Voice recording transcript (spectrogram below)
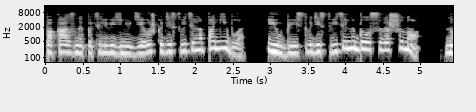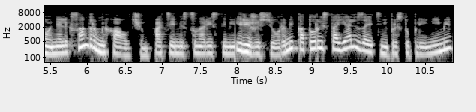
Показанная по телевидению девушка действительно погибла, и убийство действительно было совершено, но не Александром Михайловичем, а теми сценаристами и режиссерами, которые стояли за этими преступлениями,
